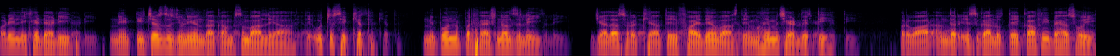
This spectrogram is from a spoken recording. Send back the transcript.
ਪੜ੍ਹੇ ਲਿਖੇ ਡੈਡੀ ਨੇ ਟੀਚਰਜ਼ ਯੂਨੀਅਨ ਦਾ ਕੰਮ ਸੰਭਾਲ ਲਿਆ ਤੇ ਉੱਚ ਸਿੱਖਿਅਤ, ਨਿਪੁੰਨ ਪ੍ਰੋਫੈਸ਼ਨਲਜ਼ ਲਈ ਜ਼ਿਆਦਾ ਸੁਰੱਖਿਆ ਅਤੇ ਫਾਇਦਿਆਂ ਵਾਸਤੇ ਮੁਹਿੰਮ ਛੇੜ ਦਿੱਤੀ। ਪਰਿਵਾਰ ਅੰਦਰ ਇਸ ਗੱਲ ਉੱਤੇ ਕਾਫੀ ਬਹਿਸ ਹੋਈ।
